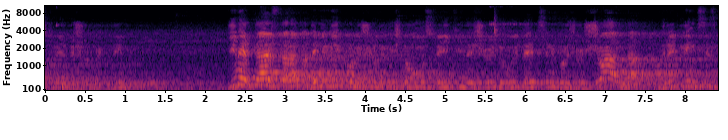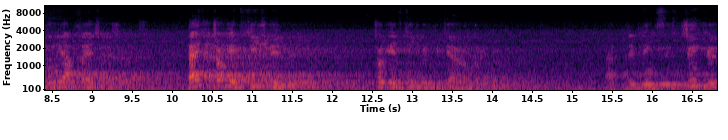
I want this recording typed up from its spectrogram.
screen'e düşürmek değil mi? Yine ters tarafa demin ilk konuşuyorduk işte omuz fake'iyle şuydu buydu hepsini konuşuyoruz. Şu anda dribblingsiz bunu yapmaya çalışıyoruz. Bence çok etkili bir çok etkili bir roll oyunu. Yani dribblingsiz. Çünkü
